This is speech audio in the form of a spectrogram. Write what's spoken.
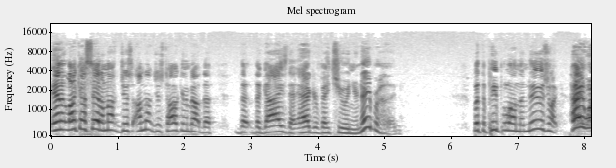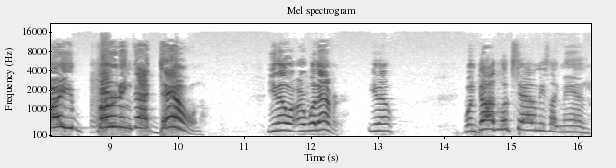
And like I said, I'm not just I'm not just talking about the, the, the guys that aggravate you in your neighborhood. But the people on the news are like, hey, why are you burning that down? You know, or, or whatever. You know? When God looks at them, he's like, man,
